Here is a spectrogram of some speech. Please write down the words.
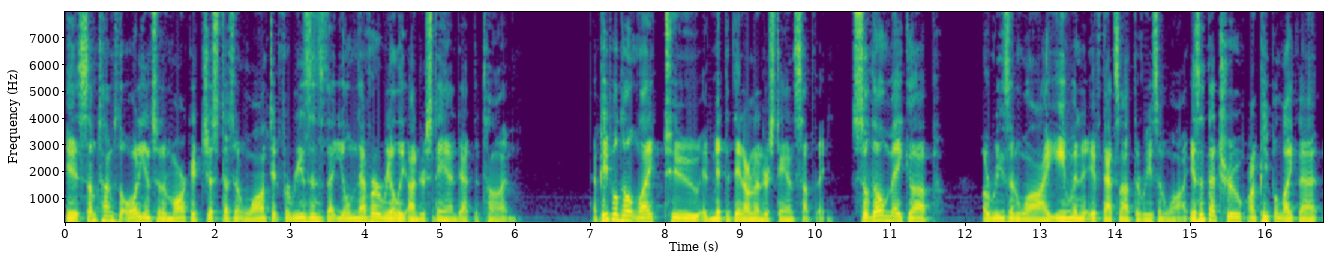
is sometimes the audience or the market just doesn't want it for reasons that you'll never really understand at the time. And people don't like to admit that they don't understand something. So they'll make up a reason why, even if that's not the reason why. Isn't that true? Aren't people like that?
